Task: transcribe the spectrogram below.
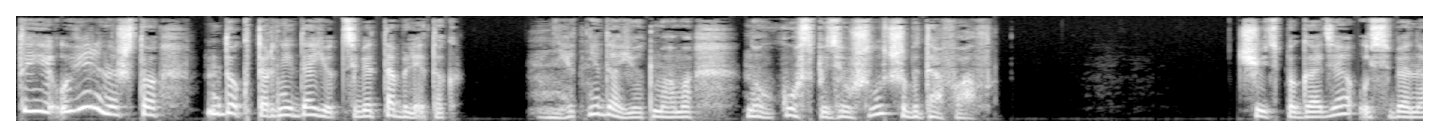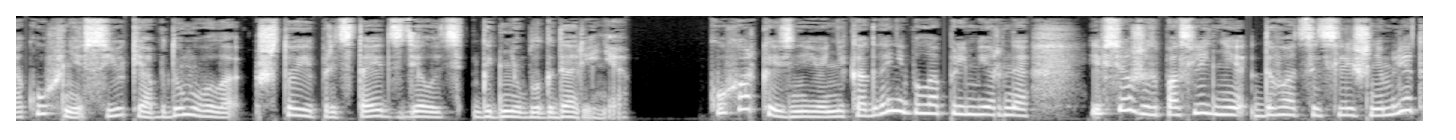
Ты уверена, что доктор не дает тебе таблеток?» «Нет, не дает мама, но, господи, уж лучше бы давал». Чуть погодя, у себя на кухне Сьюки обдумывала, что ей предстоит сделать к Дню Благодарения. Кухарка из нее никогда не была примерная, и все же за последние двадцать с лишним лет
